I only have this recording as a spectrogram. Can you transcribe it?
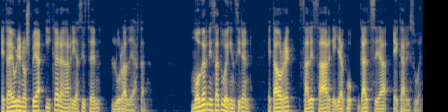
eta euren ospea ikaragarri azitzen lurralde hartan. Modernizatu egin ziren, eta horrek zale zahar gehiago galtzea ekarri zuen.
